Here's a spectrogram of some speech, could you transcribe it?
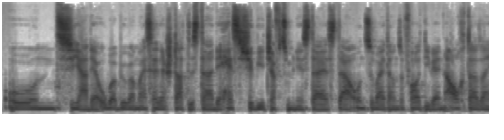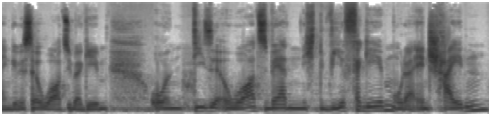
Und ja, der Oberbürgermeister der Stadt ist da, der hessische Wirtschaftsminister ist da und so weiter und so fort. Die werden auch da sein, gewisse Awards übergeben. Und diese Awards werden nicht wir vergeben oder entscheiden,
